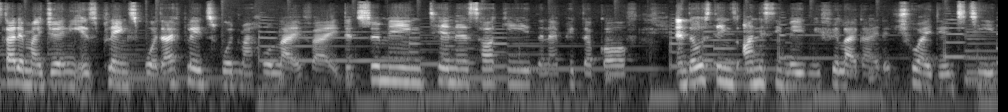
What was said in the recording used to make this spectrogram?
started my journey is playing sport. I've played sport my whole life. I did swimming, tennis, hockey, then I picked up golf. And those things honestly made me feel like I had a true identity.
